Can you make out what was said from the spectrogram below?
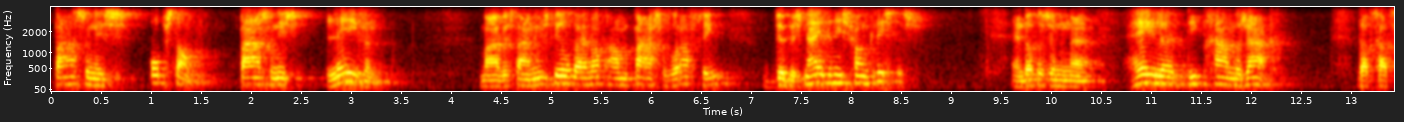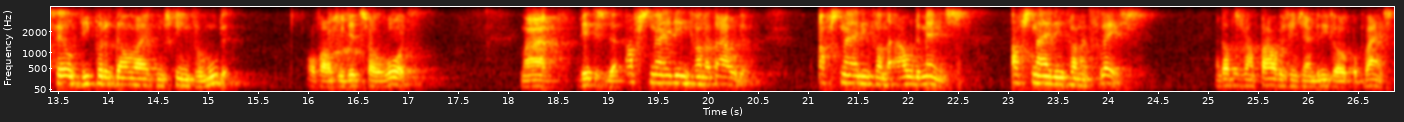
Pasen is opstanding. Pasen is leven. Maar we staan nu stil bij wat aan Pasen vooraf ging. De besnijdenis van Christus. En dat is een uh, hele diepgaande zaak. Dat gaat veel dieper dan wij het misschien vermoeden. Of als u dit zo hoort. Maar dit is de afsnijding van het oude. Afsnijding van de oude mens. Afsnijding van het vlees. En dat is waar Paulus in zijn brief ook op wijst.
